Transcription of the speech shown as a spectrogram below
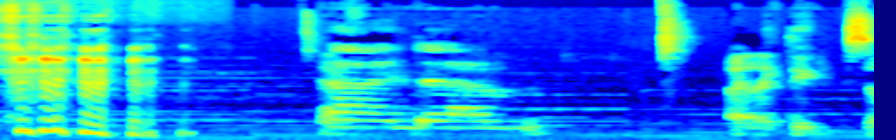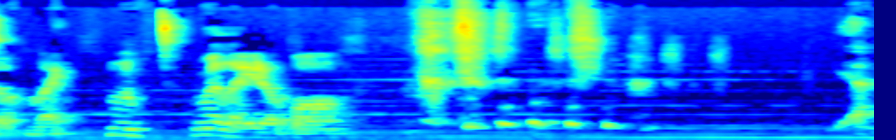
And um, I like think to myself, I'm like, hmm, relatable. Yeah.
